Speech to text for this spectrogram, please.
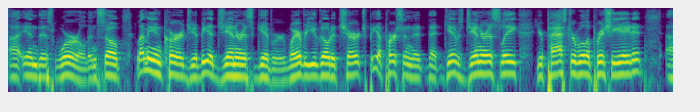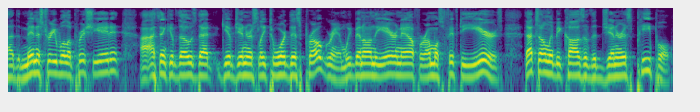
uh, in this world. And so let me encourage you, be a generous giver wherever you go to church, be a person that, that gives generously. Your pastor will appreciate it. Uh, the ministry will appreciate it. I think of those that give generously toward this program. We've been on the air now for almost 50 years. That's only because of the generous people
